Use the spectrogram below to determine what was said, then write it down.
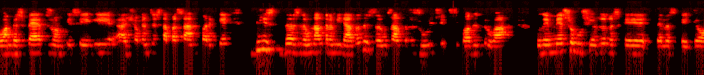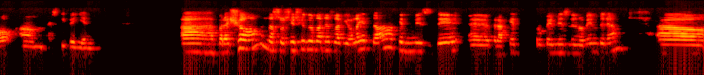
o amb experts o amb qui sigui això que ens està passant perquè vist des d'una altra mirada, des d'uns altres ulls, s'hi poden trobar podem més solucions de les que, de les que jo um, estic veient. Uh, per això, l'Associació de Dones La Violeta, aquest mes de, eh, per aquest proper mes de novembre, eh,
